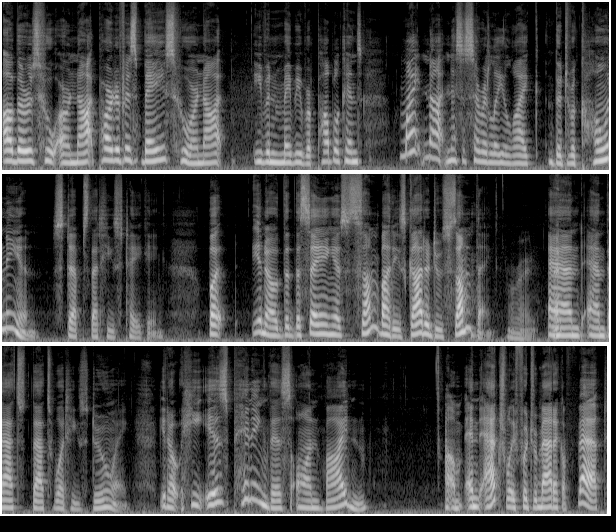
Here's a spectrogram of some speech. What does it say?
others who are not part of his base, who are not even maybe Republicans, might not necessarily like the draconian steps that he's taking. But you know, the the saying is somebody's got to do something, right? And and that's that's what he's doing you know, he is pinning this on Biden. Um, and actually, for dramatic effect,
